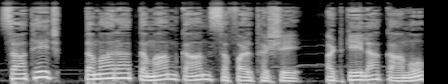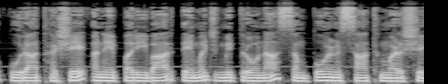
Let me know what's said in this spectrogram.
સાથે જ તમારા તમામ કામ સફળ થશે, અટકેલા કામો પૂરા થશે અને પરિવાર તેમજ મિત્રોના સંપૂર્ણ સાથ મળશે.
